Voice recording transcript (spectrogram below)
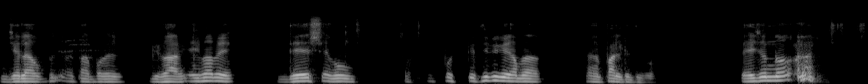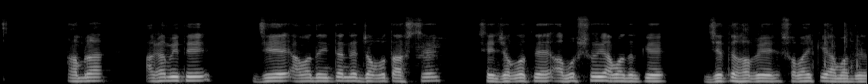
জেলা, তারপরে বিভাগ, এইভাবে দেশ এবং পৃথিবীকে আমরা পাল্টে দিব। এই জন্য আমরা আগামীতে যে আমাদের ইন্টারনেট জগৎ আসছে, সেই জগতে অবশ্যই আমাদেরকে যেতে হবে, সবাইকে আমাদের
